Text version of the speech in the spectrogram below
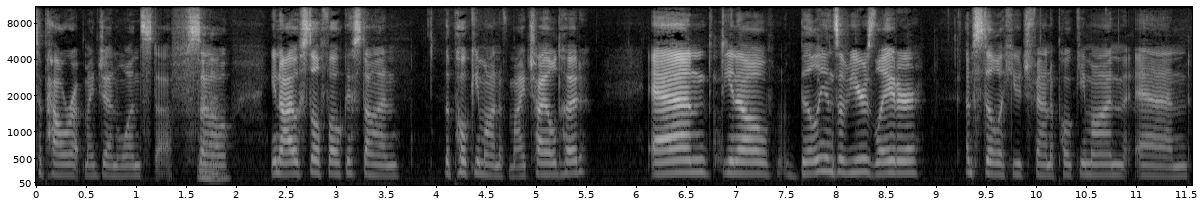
to power up my Gen One stuff. So, Mm-hmm. you know, I was still focused on the Pokemon of my childhood, and you know, billions of years later, I'm still a huge fan of Pokemon, and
